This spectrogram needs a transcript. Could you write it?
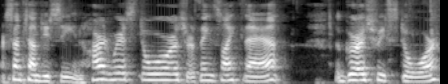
or sometimes you see in hardware stores or things like that. The grocery store.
